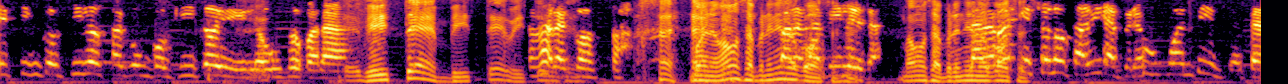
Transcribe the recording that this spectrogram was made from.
de 5 kilos saco un poquito y lo uso para, Eh, ¿Viste? ¿Viste? ¿Viste? para cosas. Bueno, vamos aprendiendo Para la cosas. pileta. Vamos La aprendiendo verdad cosas. es que yo no sabía, pero es un buen tip. O sea,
